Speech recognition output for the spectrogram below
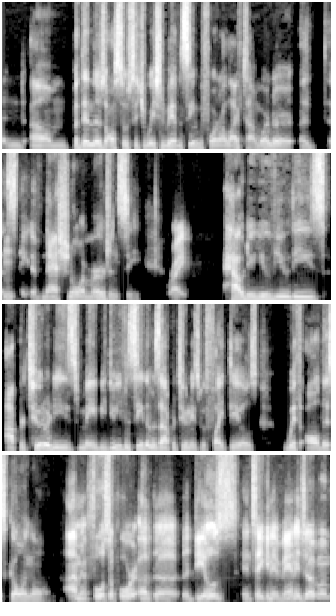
And um, but then there's also situations we haven't seen before in our lifetime. We're under a, a Mhm. state of national emergency. Right. How do you view these opportunities? Maybe do you even see them as opportunities with flight deals with all this going on? I'm in full support of the the deals and taking advantage of them,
